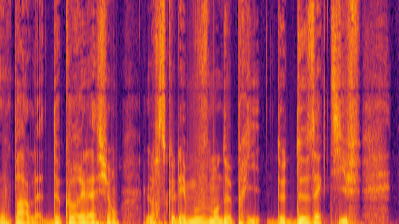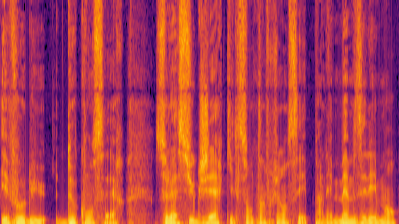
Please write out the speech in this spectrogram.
on parle de corrélation lorsque les mouvements de prix de deux actifs évoluent de concert. Cela suggère qu'ils sont influencés par les mêmes éléments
